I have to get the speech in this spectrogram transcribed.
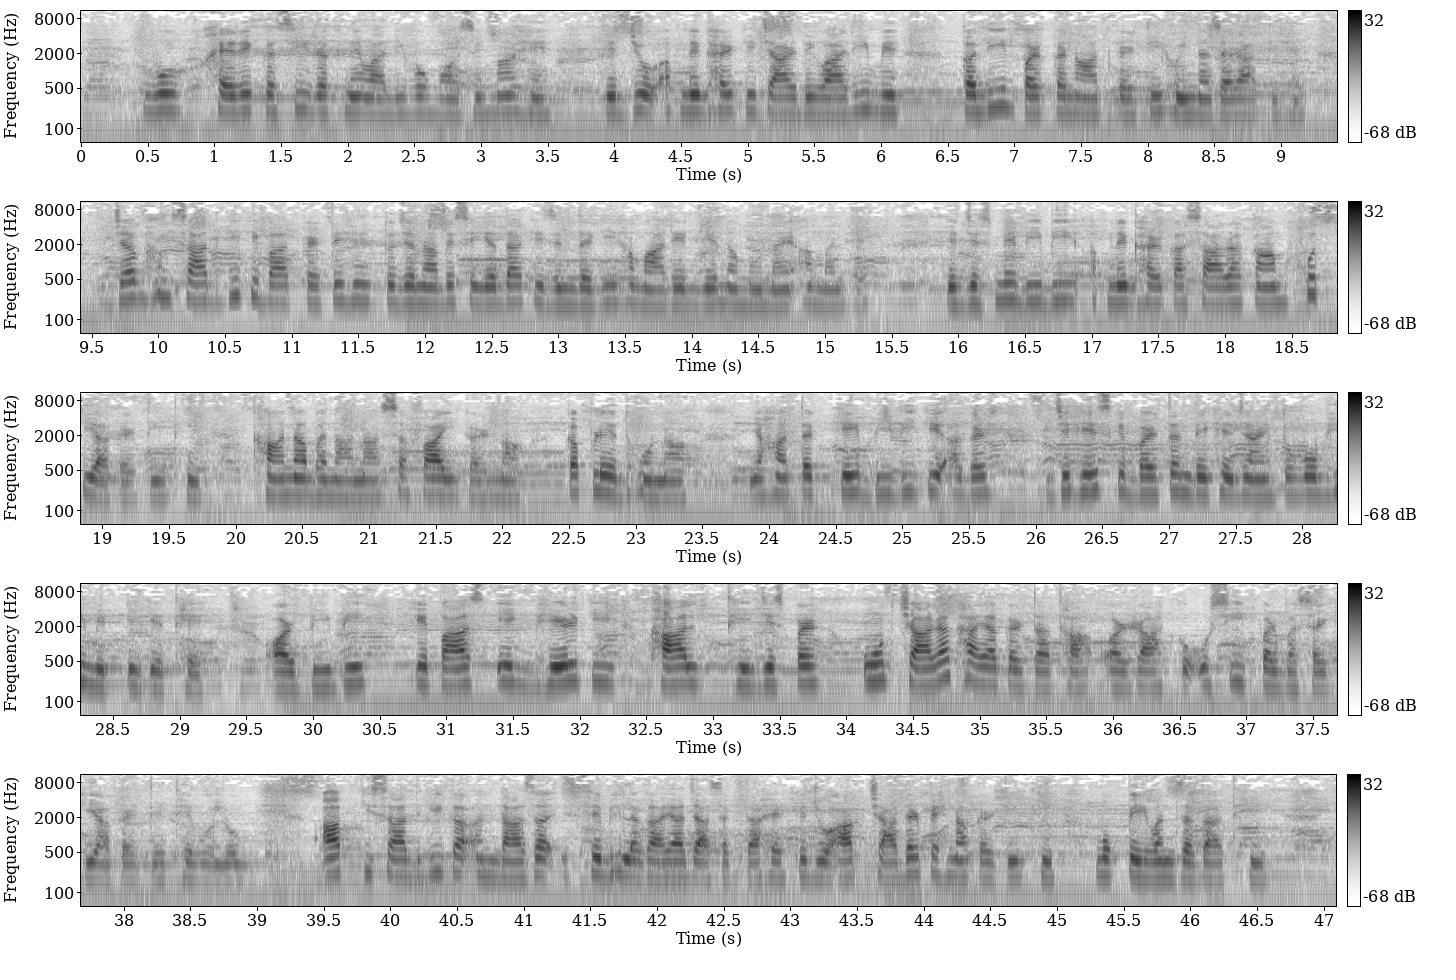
وہ خیر کثیر رکھنے والی وہ موزمہ ہیں کہ جو اپنے گھر کی چار دیواری میں قلیل پر کنات کرتی ہوئی نظر آتی ہے جب ہم سادگی کی بات کرتے ہیں تو جناب سیدہ کی زندگی ہمارے لیے نمونہ عمل ہے۔ کہ جس میں بی بی اپنے گھر کا سارا کام خود کیا کرتی تھیں کھانا بنانا، صفائی کرنا، کپڑے دھونا۔ یہاں تک کہ بی بی کے اگر جہیز کے برتن دیکھے جائیں تو وہ بھی مٹی کے تھے۔ اور بی بی کے پاس ایک بھیڑ کی کھال تھی جس پر اونٹ چارہ کھایا کرتا تھا اور رات کو اسی پر بسر کیا کرتے تھے وہ لوگ۔ آپ کی سادگی کا اندازہ اس سے بھی لگایا جا سکتا ہے کہ جو آپ چادر پہنا کرتی تھی وہ پیون زدہ تھی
